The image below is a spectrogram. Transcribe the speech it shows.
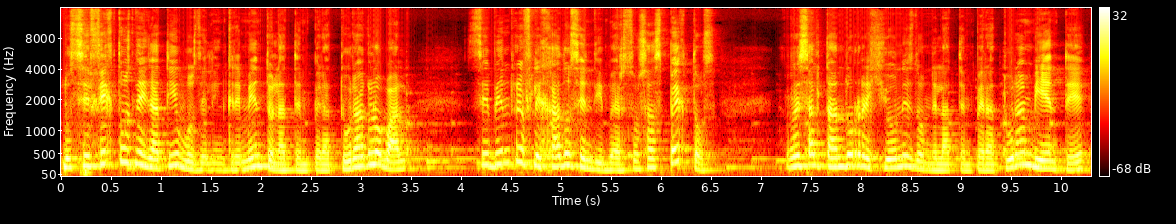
Los efectos negativos del incremento en la temperatura global se ven reflejados en diversos aspectos, resaltando regiones donde la temperatura ambiente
